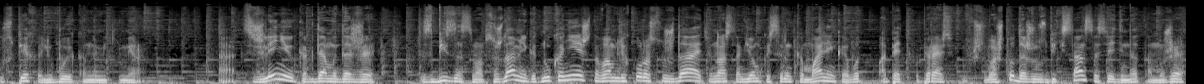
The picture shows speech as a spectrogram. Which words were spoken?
успеха любой экономики мира. А, к сожалению, когда мы даже с бизнесом обсуждаем, они говорят, ну, конечно, вам легко рассуждать, у нас там емкость рынка маленькая. Вот опять упираемся во что, даже Узбекистан соседний, да, там уже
